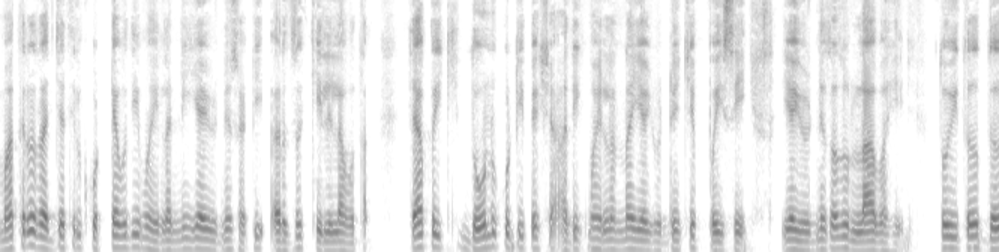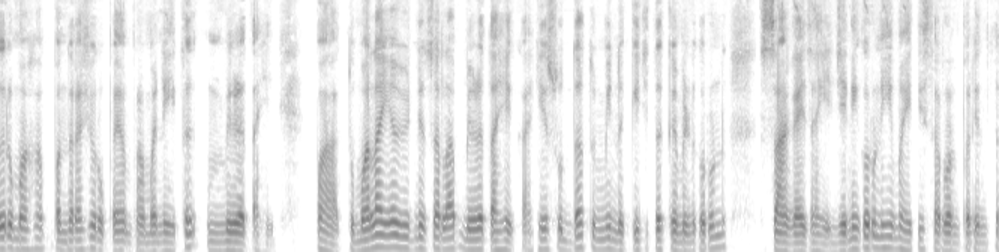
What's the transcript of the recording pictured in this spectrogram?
मात्र राज्यातील कोट्यावधी महिलांनी या योजनेसाठी अर्ज केलेला होता. त्यापैकी दोन कोटीपेक्षा अधिक महिलांना या योजनेचे पैसे या योजनेचा जो लाभ आहे तो इथं दरमहा पंधराशे रुपयांप्रमाणे इथं मिळत आहे. पहा तुम्हाला या योजनेचा लाभ मिळत आहे का? हे सुद्धा तुम्ही नक्कीच इथं कमेंट करून सांगायचं आहे. जेणेकरून ही माहिती सर्वांपर्यंत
